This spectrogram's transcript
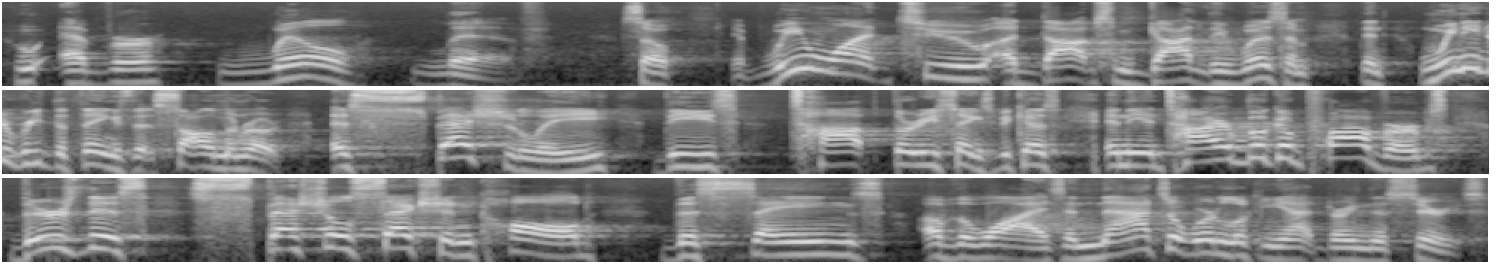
who ever will live. So, if we want to adopt some godly wisdom, then we need to read the things that Solomon wrote, especially these top 30 sayings, because in the entire book of Proverbs, there's this special section called the sayings of the wise. And that's what we're looking at during this series.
